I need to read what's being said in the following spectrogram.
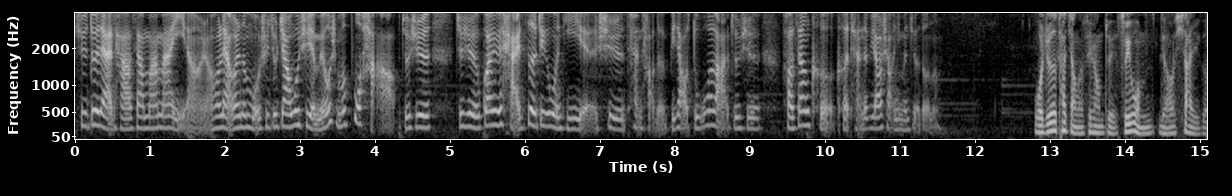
去对待他像妈妈一样，然后两个人的模式就这样，或许也没有什么不好，就是就是关于孩子的这个问题也是探讨的比较多了，就是好像可可谈的比较少，你们觉得呢？我觉得他讲的非常对，所以我们聊下一个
